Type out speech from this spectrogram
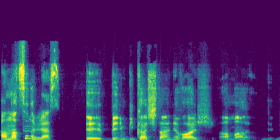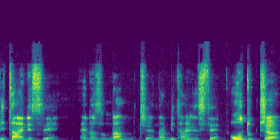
Anlatsana biraz. Ee, benim birkaç tane var ama bir tanesi en azından içlerinden bir tanesi oldukça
